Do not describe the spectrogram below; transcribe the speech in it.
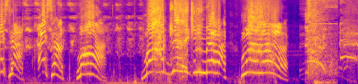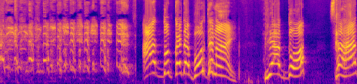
এই সাত এই সাত মা মা গেলে কি মেলা মা আদব কায়দা বলতে নাই বিয়াদব সাত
